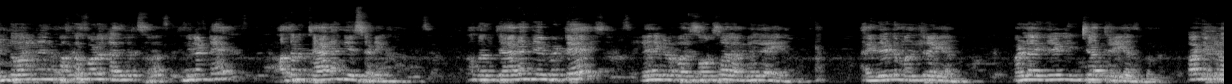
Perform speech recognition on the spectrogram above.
ఇంతవరకు నేను పక్క కూడా కదిలించాను ఎందుకంటే అతను త్యాగం చేశాడు ఇక్కడ. అతను త్యాగం చేయబట్టే నేను ఇక్కడ పది సంవత్సరాలు ఎమ్మెల్యే అయ్యాను. ఐదేళ్ళు మంత్రి అయ్యాను. మళ్ళీ ఐదేళ్ళు ఇన్ఛార్జ్ అయ్యాను. కాబట్టి ఇక్కడ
